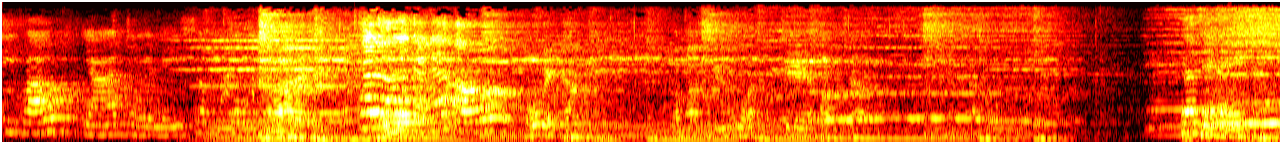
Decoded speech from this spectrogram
是否也在你心中？係 Hello，大家好。好荣幸同阿，小云姐合唱。多谢你。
